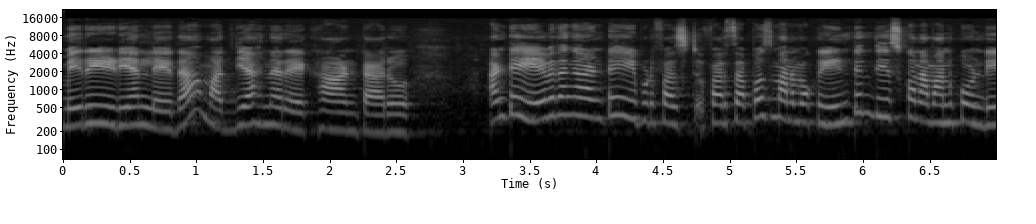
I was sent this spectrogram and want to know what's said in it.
మెరీడియన్ లేదా మధ్యాహ్న రేఖ అంటారు. అంటే ఏ విధంగా అంటే ఇప్పుడు ఫస్ట్ ఫర్ సపోజ్ మనం ఒక ఇంటిని తీసుకున్నాం అనుకోండి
